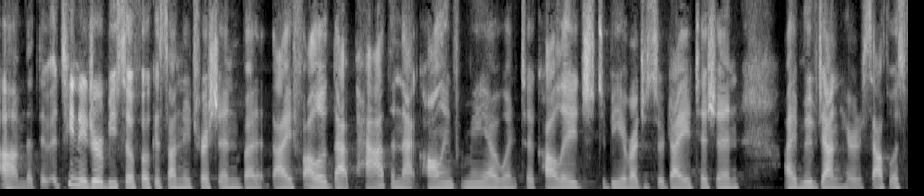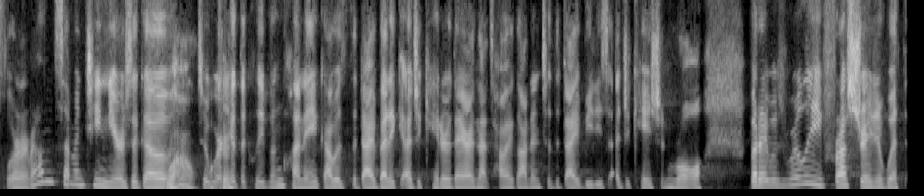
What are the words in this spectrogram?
um, that the, a teenager would be so focused on nutrition. But I followed that path and that calling for me. I went to college to be a registered dietitian. I moved down here to Southwest Florida around 17 years ago Wow, to work okay. at the Cleveland Clinic. I was the diabetic educator there, and that's how I got into the diabetes education role. But I was really frustrated with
